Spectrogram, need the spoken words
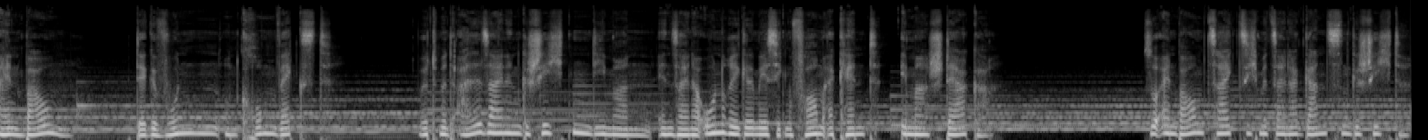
Ein Baum, der gewunden und krumm wächst, wird mit all seinen Geschichten, die man in seiner unregelmäßigen Form erkennt, immer stärker. So ein Baum zeigt sich mit seiner ganzen Geschichte,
